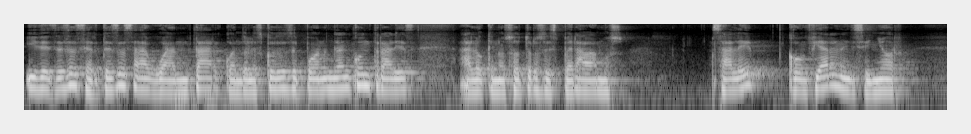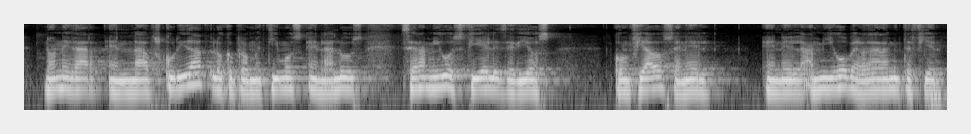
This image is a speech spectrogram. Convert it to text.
y desde esas certezas aguantar cuando las cosas se pongan contrarias a lo que nosotros esperábamos. Sale confiar en el Señor, no negar en la oscuridad lo que prometimos en la luz, ser amigos fieles de Dios, confiados en Él, en el amigo verdaderamente fiel.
